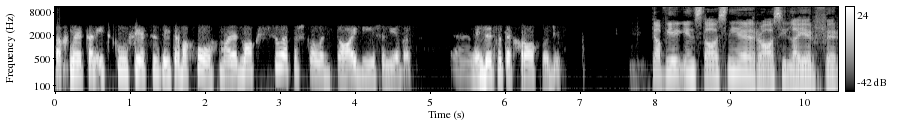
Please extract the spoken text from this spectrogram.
ag nee, kan iets cool wees soos dit maar goh, maar dit maak so 'n verskil in daai dier se lewe. Um, en dis wat ek graag wou doen. Ja, weer eens daar's nie 'n rasieleier vir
